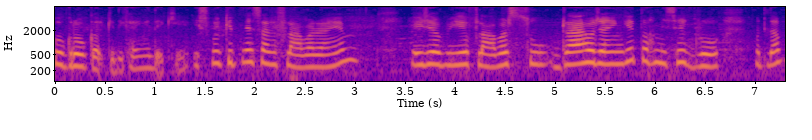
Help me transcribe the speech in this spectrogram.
को ग्रो करके दिखाएँगे। देखिए, इसमें कितने सारे फ्लावर आए हैं। ये जब ये फ्लावर्स ड्राई हो जाएँगे तो हम इसे ग्रो मतलब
